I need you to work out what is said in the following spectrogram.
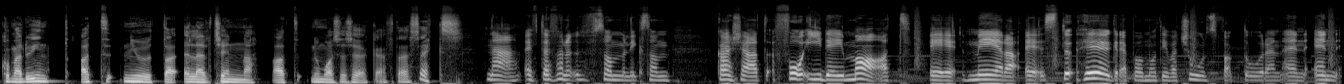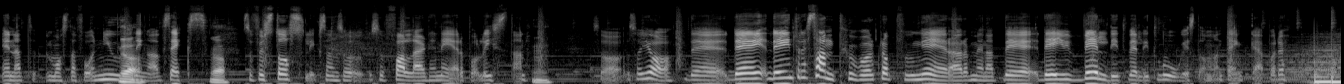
kommer du inte att njuta eller känna att nu måste jag söka efter sex. Nej, eftersom liksom kanske att få i dig mat är, mera, är högre på motivationsfaktoren än, än, än att måste få njutning ja. av sex. Ja. Så förstås liksom så, så faller det ner på listan. Mm. Så, så ja, det, det, det är intressant hur vår kropp fungerar men att det, det är ju väldigt, väldigt logiskt om man tänker på det.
